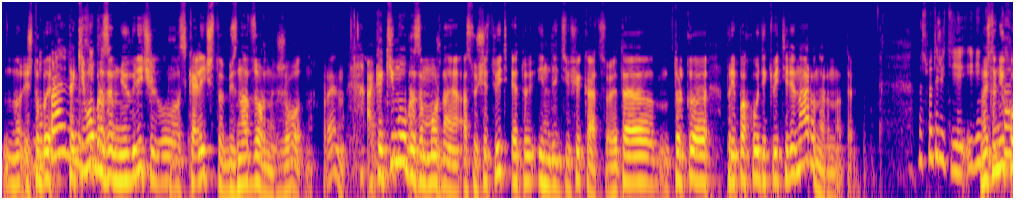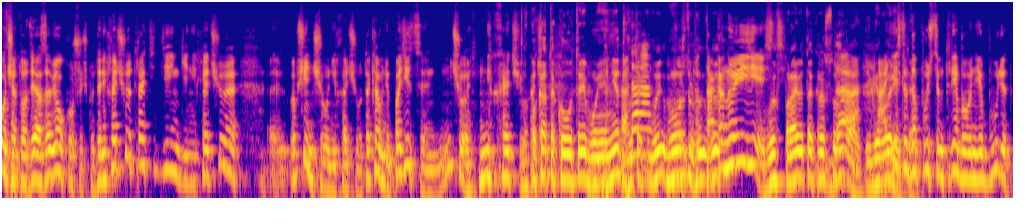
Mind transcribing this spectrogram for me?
ну, и чтобы ну, таким образом не увеличивалось количество безнадзорных животных, правильно? А каким образом можно осуществить эту идентификацию? Это только при походе к ветеринару, наверное, Наталья? Ну, смотрите, идентификация... Но если не хочет, вот я завел кошечку, да не хочу я тратить деньги, не хочу я, э, вообще ничего не хочу. Такая у меня позиция, ничего не хочу. Но пока такого требования нет, вы так, вы можете... Так оно и есть. Вы вправе так рассуждать и говорить. А если, допустим, требование будет,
